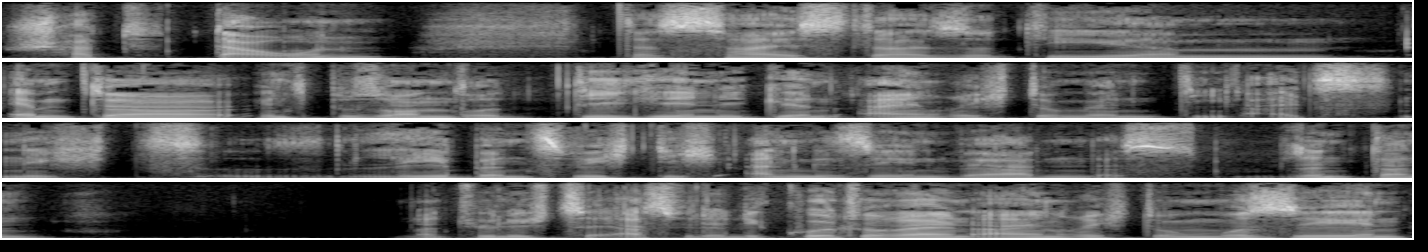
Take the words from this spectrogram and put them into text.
Shutdown. Das heißt also, die ähm, Ämter, insbesondere diejenigen Einrichtungen, die als nicht lebenswichtig angesehen werden, das sind dann natürlich zuerst wieder die kulturellen Einrichtungen, Museen,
